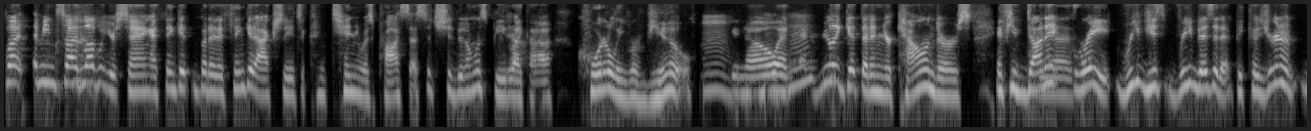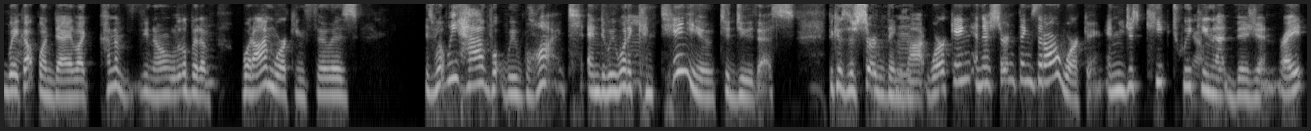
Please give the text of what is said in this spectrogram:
But i mean so i love what you're saying. I think it but i think it actually it's a continuous process. It should almost be like a quarterly review mm. you know mm-hmm. and, and, really get that in your calendars. If you've done yes. it great. Revisit revisit it because you're gonna wake up one day like kind of you know a little bit of mm-hmm. what i'm working through is is what we have what we want and do we want to mm-hmm. continue to do this because there's certain things mm-hmm. not working and there's certain things that are working and you just keep tweaking yeah. that vision right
